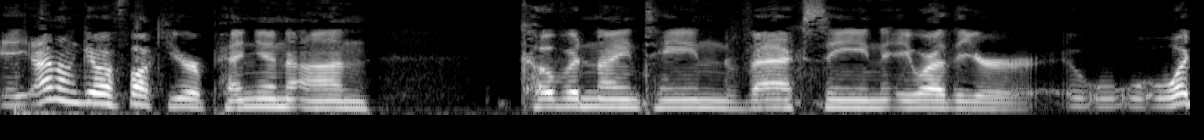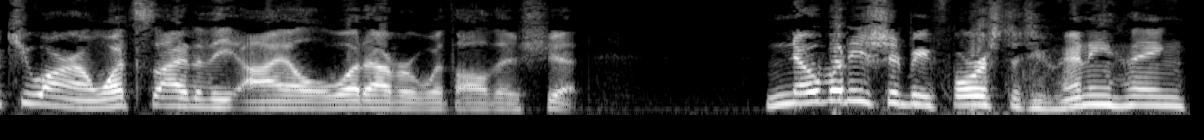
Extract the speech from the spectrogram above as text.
I don't give a fuck your opinion on COVID nineteen vaccine, whether you're what you are on what side of the aisle, whatever. With all this shit, nobody should be forced to do anything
